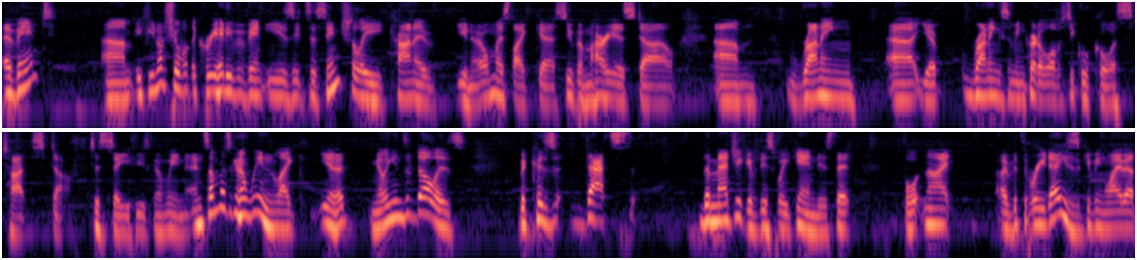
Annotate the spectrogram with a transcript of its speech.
event. Um, if you're not sure what the creative event is, it's essentially kind of you know almost like uh, Super Mario style, um, running uh, you're running some incredible obstacle course type stuff to see who's going to win, and someone's going to win like you know millions of dollars because that's the magic of this weekend is that Fortnite over three days is giving away about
